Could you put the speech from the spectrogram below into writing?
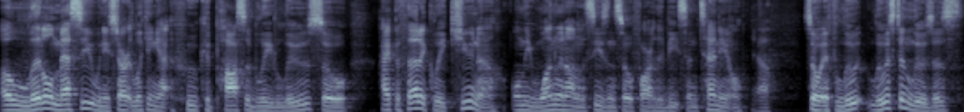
a little messy when you start looking at who could possibly lose. So hypothetically, Kuna only one win on in the season so far. They beat Centennial. Yeah. So if Lew- Lewiston loses,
